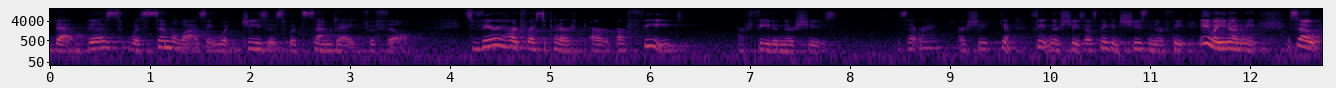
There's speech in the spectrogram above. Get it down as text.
that this was symbolizing what Jesus would someday fulfill. It's very hard for us to put our, our, our feet, our feet in their shoes. Is that right? Our shoes? Yeah, feet in their shoes. I was thinking shoes in their feet. Anyway, you know what I mean. So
